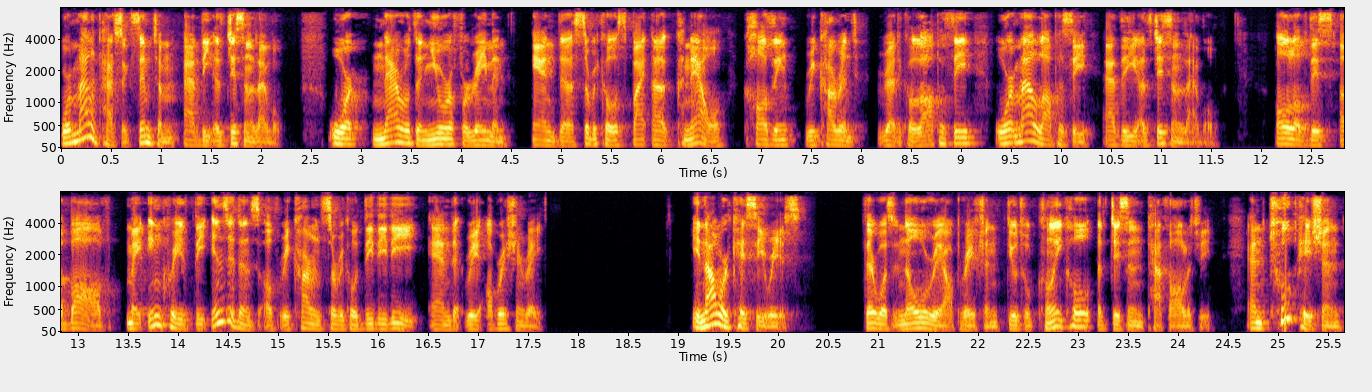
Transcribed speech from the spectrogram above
or myelopathic symptom at the adjacent level, or narrow the neural foramen and the cervical spine, uh, canal causing recurrent radiculopathy or myelopathy at the adjacent level. All of this above may increase the incidence of recurrent cervical DDD and reoperation rate. In our case series, there was no reoperation due to clinical adjacent pathology, and two patients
